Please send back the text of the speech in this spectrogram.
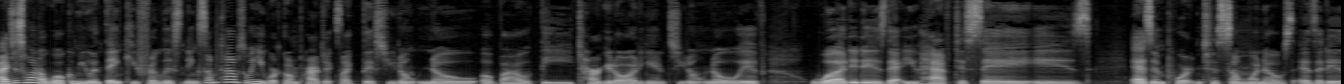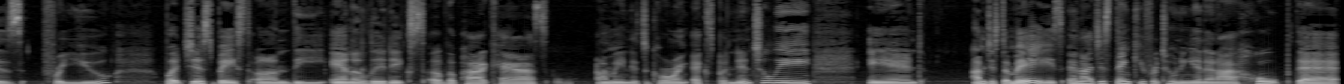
I just want to welcome you and thank you for listening. Sometimes when you work on projects like this, you don't know about the target audience. You don't know if what it is that you have to say is as important to someone else as it is for you. But just based on the analytics of the podcast, I mean, it's growing exponentially. And I'm just amazed. And I just thank you for tuning in. And I hope that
